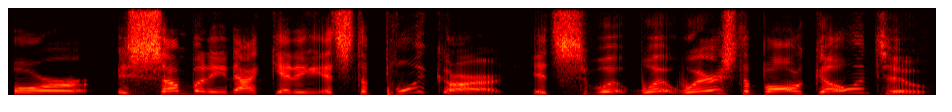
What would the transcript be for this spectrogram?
or is somebody not getting? It's the point guard. It's what, what where's the ball going to?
